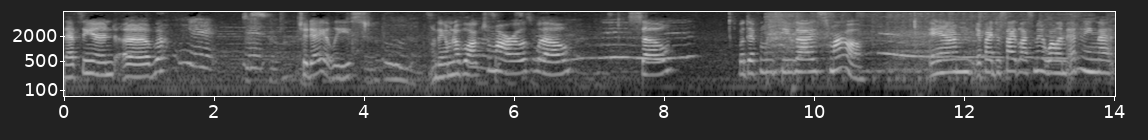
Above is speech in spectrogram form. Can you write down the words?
That's the end of today at least. I think I'm gonna vlog tomorrow as well. So, we'll definitely see you guys tomorrow. And if I decide last minute while I'm editing that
